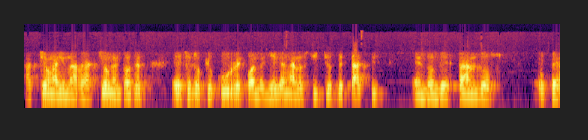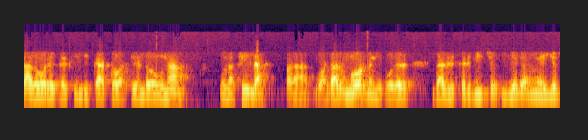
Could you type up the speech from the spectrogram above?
acción hay una reacción, entonces eso es lo que ocurre cuando llegan a los sitios de taxis en donde están los operadores del sindicato haciendo una, una fila para guardar un orden y poder dar el servicio y llegan ellos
